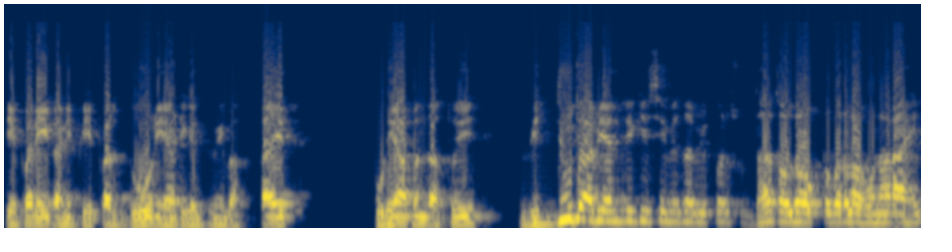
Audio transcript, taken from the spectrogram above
पेपर एक आणि पेपर दोन या ठिकाणी तुम्ही बघतायत. पुढे आपण जातोय. विद्युत अभियांत्रिकी सेवेचा पेपर सुद्धा चौदा ऑक्टोबरला होणार आहे.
